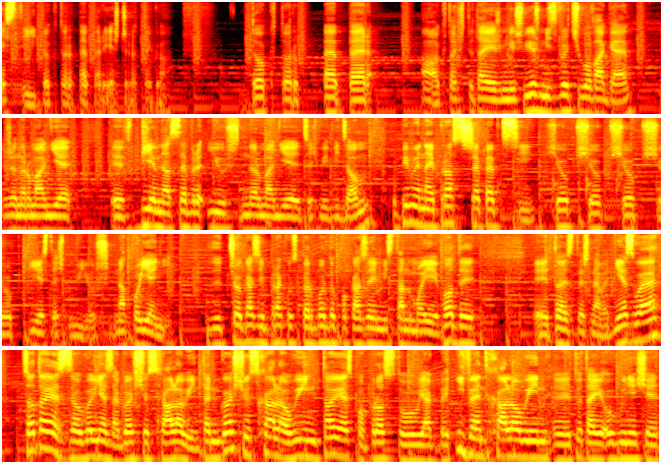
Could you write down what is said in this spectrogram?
Ice Tea, Dr. Pepper jeszcze do tego. Dr. Pepper. O, ktoś tutaj już, już mi zwrócił uwagę, że normalnie y, wbiłem na serwer i już normalnie coś mi widzą. Kupimy najprostsze Pepsi. Siup, siup, siup, siup i jesteśmy już napojeni. Y, Przy okazji braku scoreboardu pokazuje mi stan mojej wody. Y, To jest też nawet niezłe. Co to jest ogólnie za gościu z Halloween? Ten gościu z Halloween to jest po prostu jakby event Halloween. Tutaj ogólnie się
